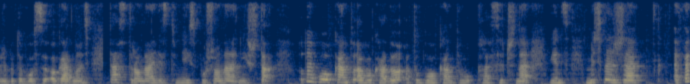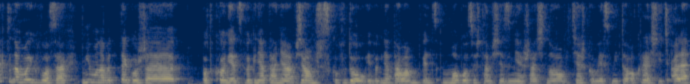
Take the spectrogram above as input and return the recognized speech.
żeby te włosy ogarnąć. Ta strona jest mniej spuszczona niż ta. Tutaj było kantu awokado, a tu było kantu klasyczne, więc myślę, że efekty na moich włosach, mimo nawet tego, że pod koniec wygniatania wzięłam wszystko w dół i wygniatałam, więc mogło coś tam się zmieszać. No, ciężko jest mi to określić, ale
